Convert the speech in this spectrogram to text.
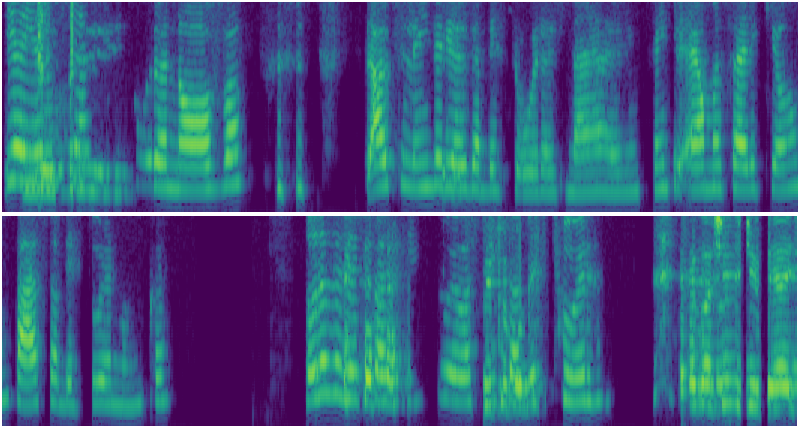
E aí a gente tem a abertura nova, Outlander e as aberturas, né? A gente sempre é uma série que eu não passo a abertura nunca. Todas as vezes que eu assisto, eu assisto a abertura. Eu gosto de ver as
